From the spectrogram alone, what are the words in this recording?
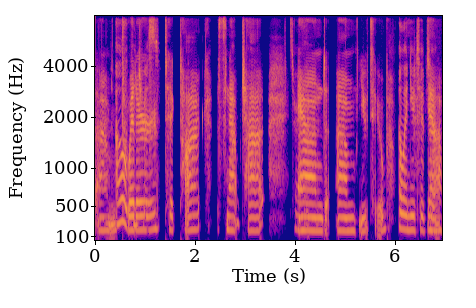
um, Oh, Twitter, Pinterest. TikTok, Snapchat, right. and um, YouTube. oh, and YouTube too. Yeah.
